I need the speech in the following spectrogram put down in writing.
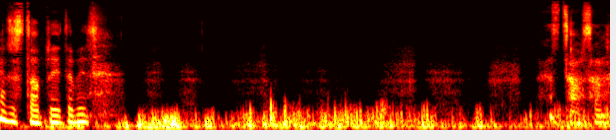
I just stopped it a bit. That's Thompson.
